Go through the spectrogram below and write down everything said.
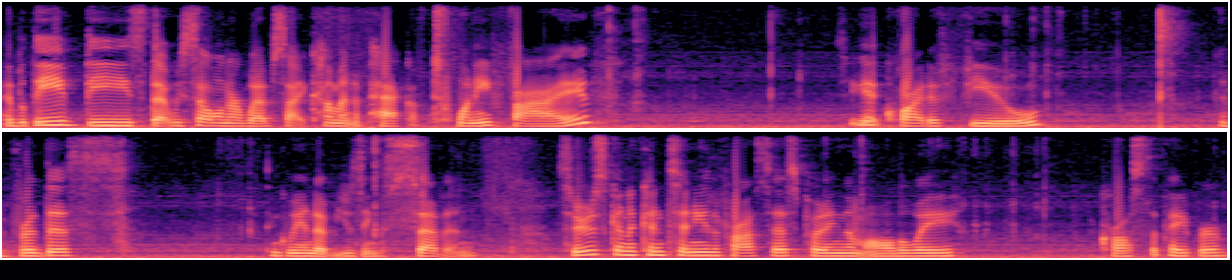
I believe these that we sell on our website come in a pack of 25. So you get quite a few. And for this, I think we end up using seven. So you're just going to continue the process putting them all the way across the paper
